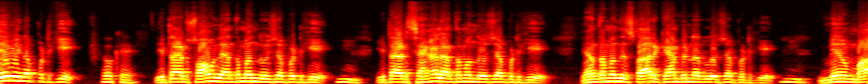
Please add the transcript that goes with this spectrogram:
ఏమైనప్పటికీ ఓకే. ఇటాటి స్వాములు ఎంతమంది వచ్చినప్పటికీ ఇటాటి సంఘాలు ఎంతమంది వచ్చినప్పటికీ ఎంతమంది స్టార్ క్యాంపెయినర్లు వచ్చినప్పటికీ మేము మా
